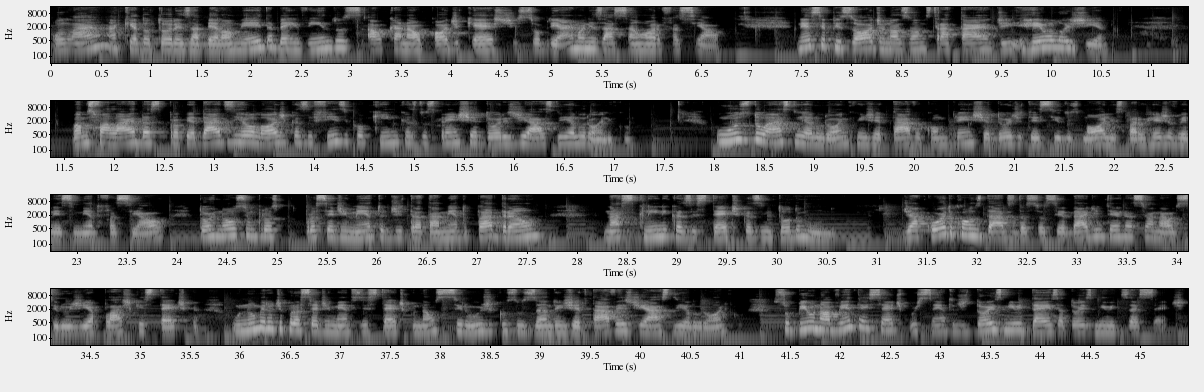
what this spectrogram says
Olá, aqui é a doutora Isabela Almeida, bem-vindos ao canal podcast sobre harmonização orofacial. Nesse episódio, nós vamos tratar de reologia. Vamos falar das propriedades reológicas e físico-químicas dos preenchedores de ácido hialurônico. O uso do ácido hialurônico injetável como preenchedor de tecidos moles para o rejuvenescimento facial tornou-se um procedimento de tratamento padrão nas clínicas estéticas em todo o mundo. De acordo com os dados da Sociedade Internacional de Cirurgia Plástica e Estética, o número de procedimentos estéticos não cirúrgicos usando injetáveis de ácido hialurônico subiu 97% de 2010 a 2017.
